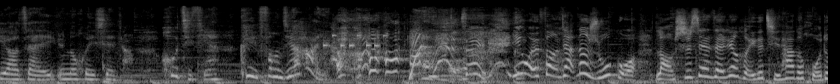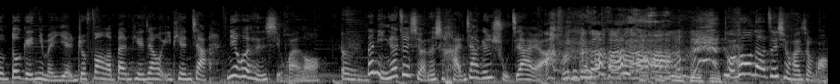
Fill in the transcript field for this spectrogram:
要在运动会现场，后几天可以放假呀。所以因为放假，那如果老师现在在任何一个其他的活动都给你们延着放了半天假或一天假，你也会很喜欢喽。嗯那你应该最喜欢的是寒假跟暑假呀。彤彤呢最喜欢什么？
